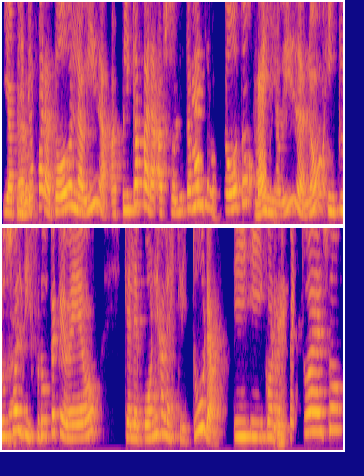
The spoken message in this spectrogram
y aplica para todo en la vida, aplica para absolutamente todo en la vida, ¿no? Incluso el disfrute que veo que le pones a la escritura. Y, con respecto a eso,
